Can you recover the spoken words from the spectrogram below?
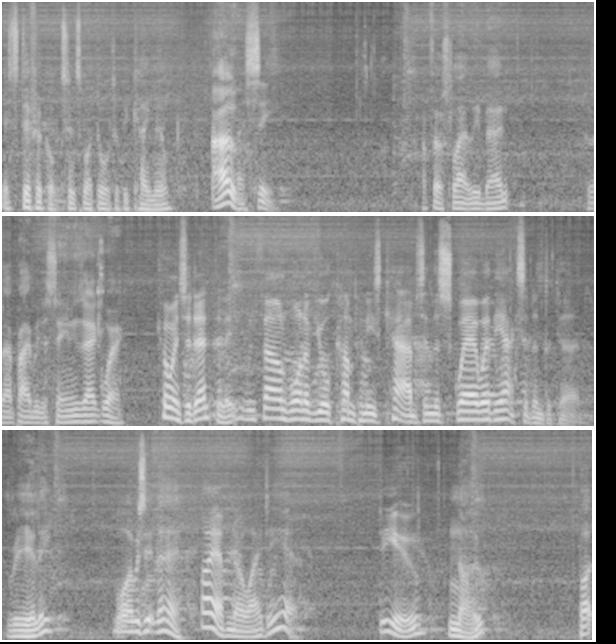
It's difficult since my daughter became ill. Oh, I see. I feel slightly bad. Because I'd probably be the same exact way. Coincidentally, we found one of your company's cabs in the square where the accident occurred. Really? Why was it there? I have no idea. Do you? No. But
